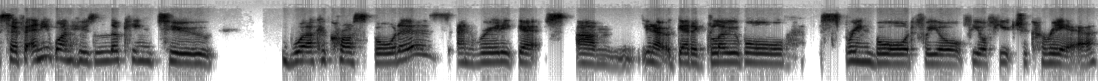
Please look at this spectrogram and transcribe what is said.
So for anyone who's looking to work across borders and really get um, you know get a global springboard for your for your future career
